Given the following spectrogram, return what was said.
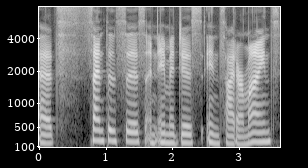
as sentences and images inside our minds.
